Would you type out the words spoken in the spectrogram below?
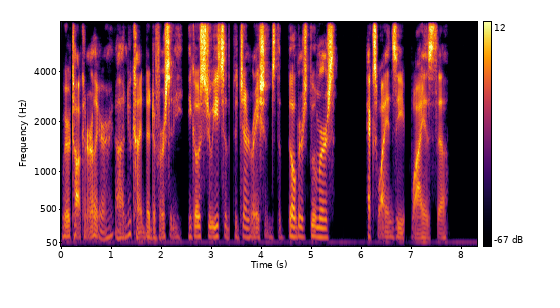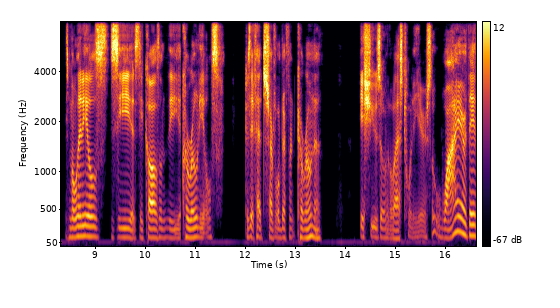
we were talking earlier, a new kind of diversity. He goes through each of the generations, the builders, boomers, X, Y, and Z. Y is the is millennials, Z, as he calls them, the coronials, because they've had several different corona issues over the last 20 years. So why are they,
